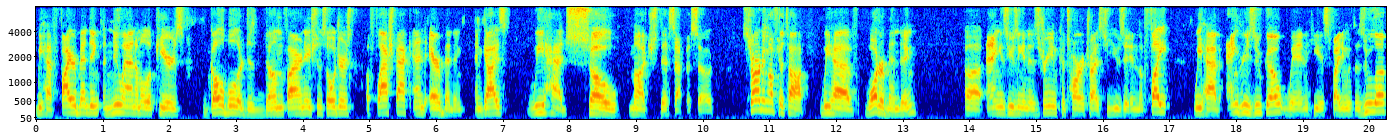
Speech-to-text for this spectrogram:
we have firebending. A new animal appears. Gullible or just dumb Fire Nation soldiers. A flashback and airbending. And guys, we had so much this episode. Starting off the top, we have waterbending. Uh, Aang is using it in his dream. Katara tries to use it in the fight. We have Angry Zuko when he is fighting with Azula.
